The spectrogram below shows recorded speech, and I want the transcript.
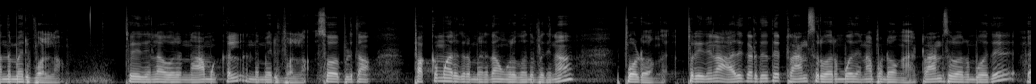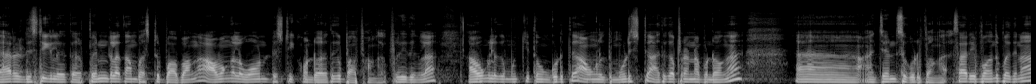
அந்த மாதிரி போடலாம். புரியுதுங்களா? ஒரு நாமக்கல் அந்த மாதிரி போடலாம். ஸோ இப்படி தான் பக்கமாக இருக்கிற மாதிரி தான் உங்களுக்கு வந்து பார்த்திங்கன்னா போடுவாங்க. புரியுதுங்களா? அதுக்கடுத்தது ட்ரான்ஸ்ஃபர் வரும்போது என்ன பண்ணுவாங்க? ட்ரான்ஸ்ஃபர் வரும்போது வேறு டிஸ்ட்ரிக்டில் இருக்கிற பெண்களை தான் ஃபஸ்ட்டு பார்ப்பாங்க. அவங்கள ஓன் டிஸ்ட்ரிக் கொண்டு வரதுக்கு பார்ப்பாங்க. புரியுதுங்களா? அவங்களுக்கு முக்கியத்துவம் கொடுத்து அவங்களுக்கு முடிச்சுட்டு அதுக்கப்புறம் என்ன பண்ணுவாங்க? ஜென்ஸு கொடுப்பாங்க. சார் இப்போ வந்து பார்த்திங்கன்னா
